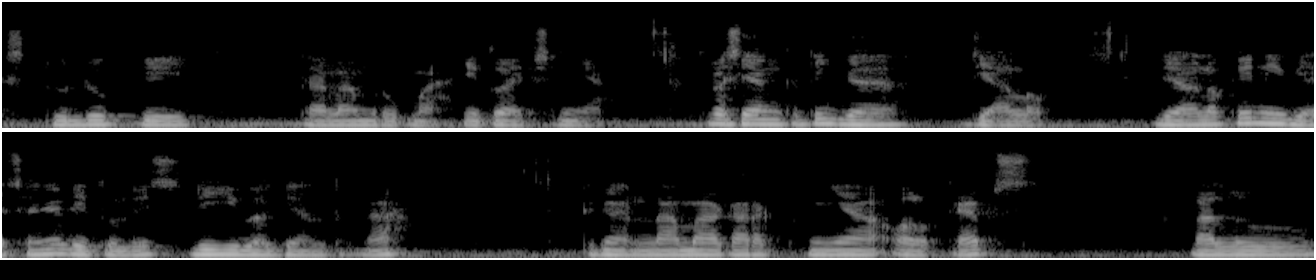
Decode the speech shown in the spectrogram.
X duduk di dalam rumah itu actionnya. Terus yang ketiga dialog. Dialog ini biasanya ditulis di bagian tengah dengan nama karakternya all caps. Lalu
